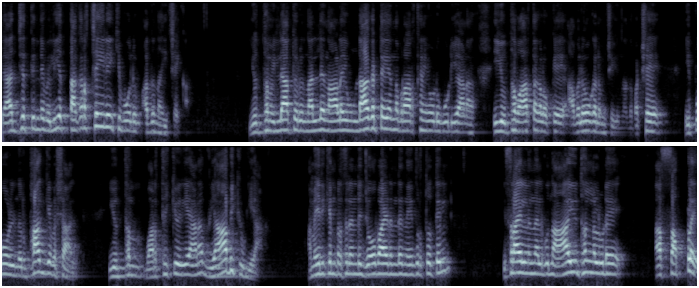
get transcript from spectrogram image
രാജ്യത്തിന്റെ വലിയ തകർച്ചയിലേക്ക് പോലും അത് നയിച്ചേക്കാം. യുദ്ധമില്ലാത്തൊരു നല്ല നാളെ ഉണ്ടാകട്ടെ എന്ന പ്രാർത്ഥനയോടുകൂടിയാണ് ഈ യുദ്ധ വാർത്തകളൊക്കെ അവലോകനം ചെയ്യുന്നത്. പക്ഷേ ഇപ്പോൾ നിർഭാഗ്യവശാൽ യുദ്ധം വർദ്ധിക്കുകയാണ് വ്യാപിക്കുകയാണ്. അമേരിക്കൻ പ്രസിഡന്റ് ജോ ബൈഡന്റെ നേതൃത്വത്തിൽ ഇസ്രായേലിന് നൽകുന്ന ആയുധങ്ങളുടെ ആ സപ്ലൈ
